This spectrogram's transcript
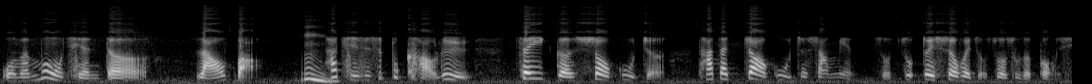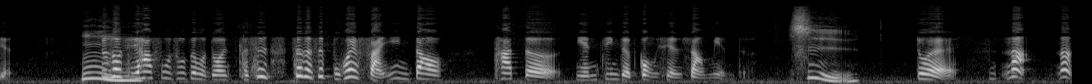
我们目前的劳保，嗯，他其实是不考虑这一个受雇者他在照顾这上面所做对社会所做出的贡献。嗯，就说其实他付出这么多，可是这个是不会反映到他的年金的贡献上面的。是，对，那那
